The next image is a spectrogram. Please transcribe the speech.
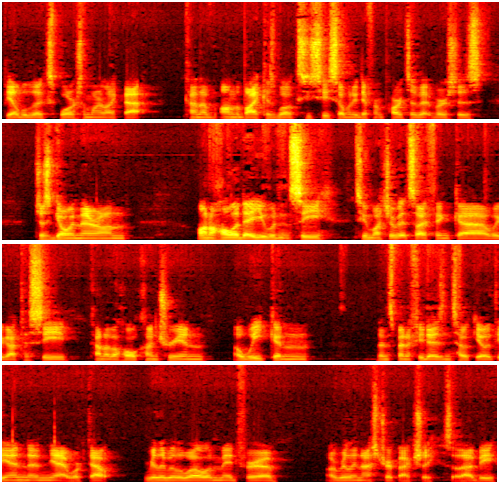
be able to explore somewhere like that kind of on the bike as well because you see so many different parts of it versus just going there on on a holiday. You wouldn't see too much of it. So i think uh, we got to see kind of the whole country in a week and then spent a few days in tokyo at the end. And yeah it worked out really really well and made for a, a really nice trip actually. So that'd be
